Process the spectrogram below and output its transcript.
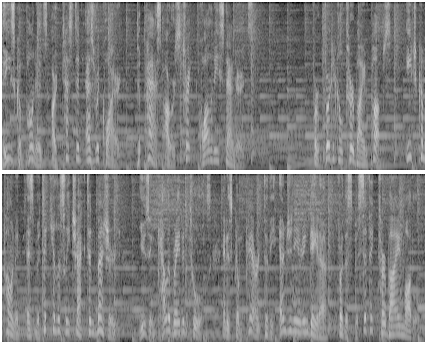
These components are tested as required to pass our strict quality standards. For vertical turbine pumps, each component is meticulously checked and measured using calibrated tools and is compared to the engineering data for the specific turbine model.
